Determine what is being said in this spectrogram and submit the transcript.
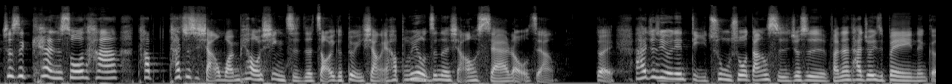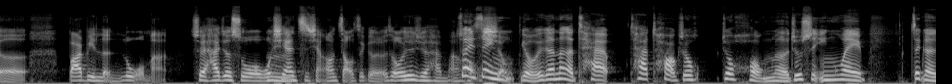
就是看说他他他就是想要玩票性质的找一个对象，他没有真的想要 settle 这样。对，他就是有点抵触，说当时就是反正他就一直被那个 Barbie 冷落嘛，所以他就说我现在只想要找这个的时候，我就觉得还蛮好。最近有一个那个 TED TED Talk 就就红了，就是因为。这个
